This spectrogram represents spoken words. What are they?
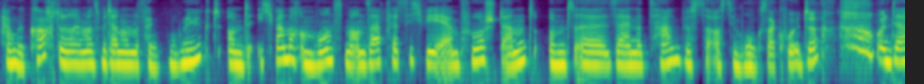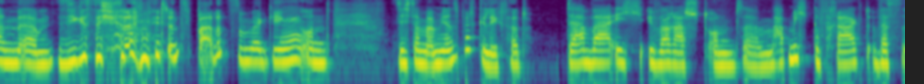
haben gekocht und haben uns miteinander vergnügt. Und ich war noch im Wohnzimmer und sah plötzlich, wie er im Flur stand und äh, seine Zahnbürste aus dem Rucksack holte und dann ähm, siegessicher damit ins Badezimmer ging und sich dann bei mir ins Bett gelegt hat. Da war ich überrascht und ähm, habe mich gefragt, was,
